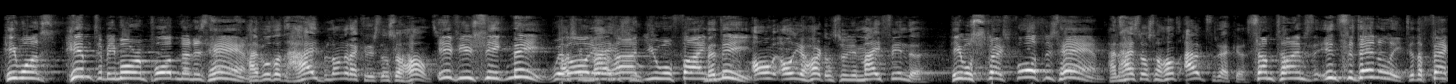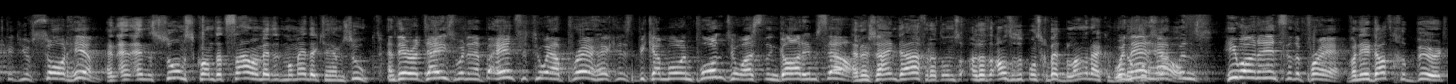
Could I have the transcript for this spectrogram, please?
He wants Him to be more important than His hand. Hij wil dat hij belangrijker is dan zijn hand. If you seek me with Als je all your heart, you will find Met me. al, al je hart, dan zul je mij vinden. He will stretch forth His hand. En hij zal zijn hand uittrekken. Sometimes incidentally to the fact that you've sought Him. En, en, en soms kwam dat samen met het moment dat je hem zoekt. And there are days when the answer to our prayer has become more important to us than God Himself. En er zijn dagen dat, ons, dat het antwoord op ons gebed belangrijker When wordt dan that God zelf. happens, He won't answer the prayer. Wanneer dat gebeurt,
